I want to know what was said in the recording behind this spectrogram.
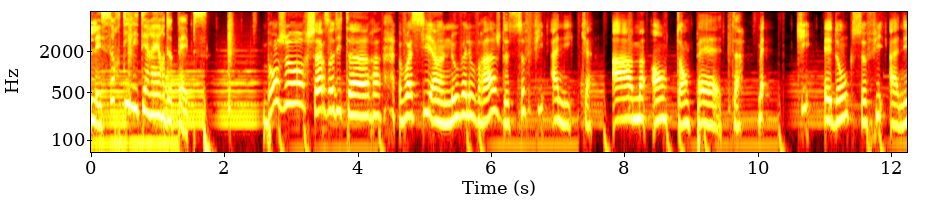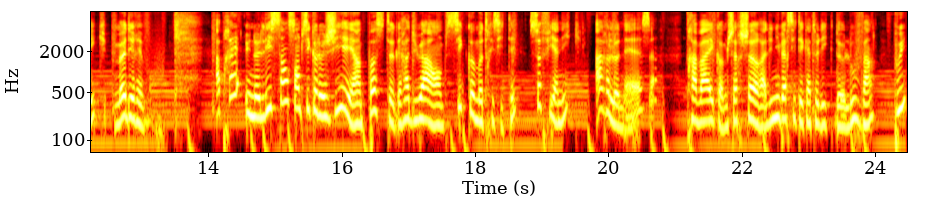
Les sorties littéraires de Peps. Bonjour, chers auditeurs. Voici un nouvel ouvrage de Sophie Annick, Âme en tempête. Mais qui est donc Sophie Annick, me direz-vous? Après une licence en psychologie et un post-graduat en psychomotricité, Sophie Annick, arlonnaise, travaille comme chercheur à l'Université catholique de Louvain, puis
